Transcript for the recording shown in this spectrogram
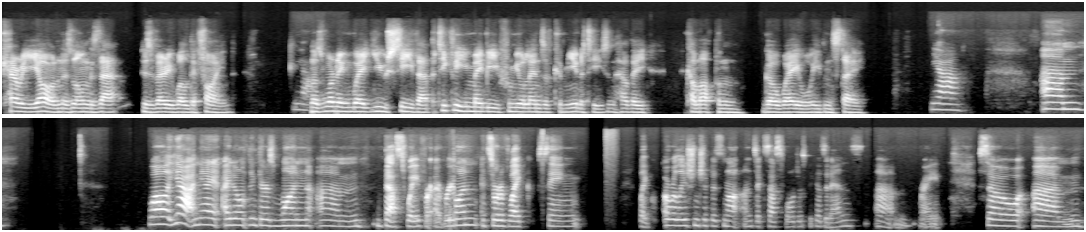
carry on as long as that is very well defined. Yeah. I was wondering where you see that, particularly maybe from your lens of communities and how they come up and go away or even stay. Yeah. Um well, yeah, I mean I, I don't think there's one um best way for everyone. It's sort of like saying like a relationship is not unsuccessful just because it ends. Um, right. So um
